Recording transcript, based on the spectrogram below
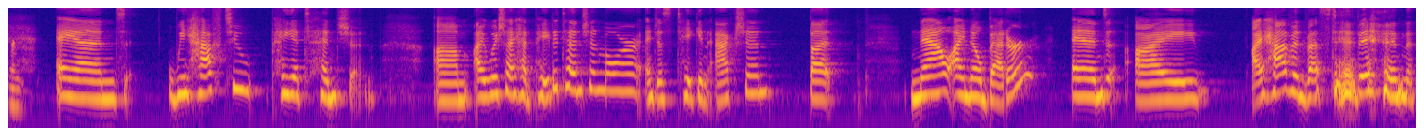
Right. And we have to pay attention. Um, I wish I had paid attention more and just taken action, but now I know better, and I I have invested in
